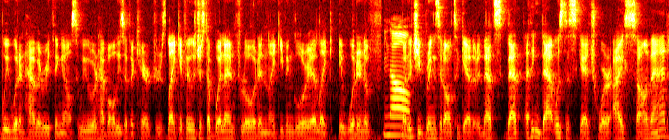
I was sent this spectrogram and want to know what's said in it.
we wouldn't have everything else. We wouldn't have all these other characters. Like, if it was just Abuela and Flor and like even Gloria, like it wouldn't have. No. Maruchi brings it all together, and that's that. I think that was the sketch where I saw that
